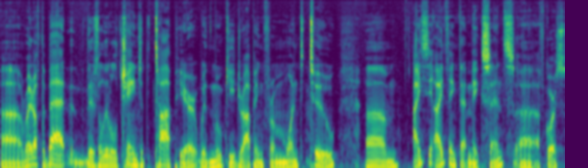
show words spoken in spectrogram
Uh, right off the bat, there's a little change at the top here with Mookie dropping from one to two. Um, I see. I think that makes sense. Uh, of course,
